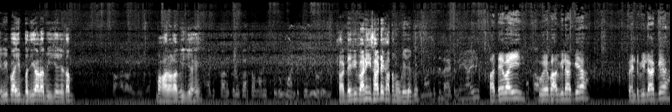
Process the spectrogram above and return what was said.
ਇਹ ਵੀ ਭਾਈ ਵਧੀਆ ਵਾਲਾ ਬੀਜ ਆ ਜਿਹੜਾ। ਬਾਹਰ ਵਾਲੀ ਵੀ ਆ। ਬਾਹਰ ਵਾਲਾ ਬੀਜ ਆ ਇਹ। ਅੱਜ ਕਣਕ ਨੂੰ ਕਰਤਾ ਪਾਣੀ ਸ਼ੁਰੂ ਮੰਡ ਚ ਵੀ ਹੋ ਰਹੀ ਸਾਡੇ ਵੀ ਪਾਣੀ ਸਾਡੇ ਖਤਮ ਹੋ ਗਏ ਜੱਗੇ। ਮੰਡ ਚ ਲਾਈਟ ਨਹੀਂ ਆਈ। ਸਾਡੇ ਭਾਈ ਸੂਏ ਬਾਰ ਵੀ ਲੱਗ ਗਿਆ ਪਿੰਡ ਵੀ ਲੱਗ ਗਿਆ।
